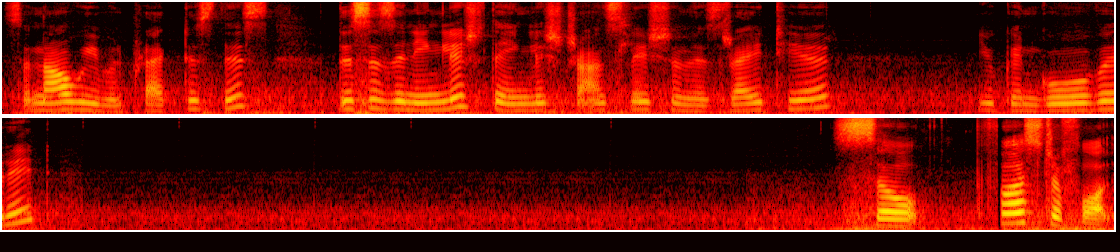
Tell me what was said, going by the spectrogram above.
So, now we will practice this. This is in English, the English translation is right here. You can go over it. So, first of all,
